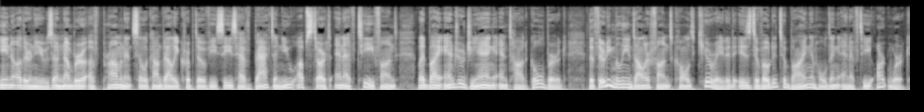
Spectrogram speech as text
In other news, a number of prominent Silicon Valley crypto VCs have backed a new upstart NFT fund led by Andrew Jiang and Todd Goldberg. The $30 million fund called Curated is devoted to buying and holding NFT artwork.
